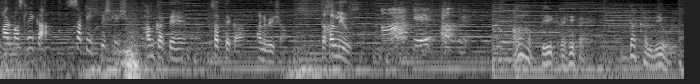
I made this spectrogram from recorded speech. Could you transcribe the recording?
हर मसले का सटीक विश्लेषण। हम करते हैं सत्य का अन्वेषण। दखल न्यूज़। आपके हक में। आप देख रहे हैं दखल न्यूज़।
